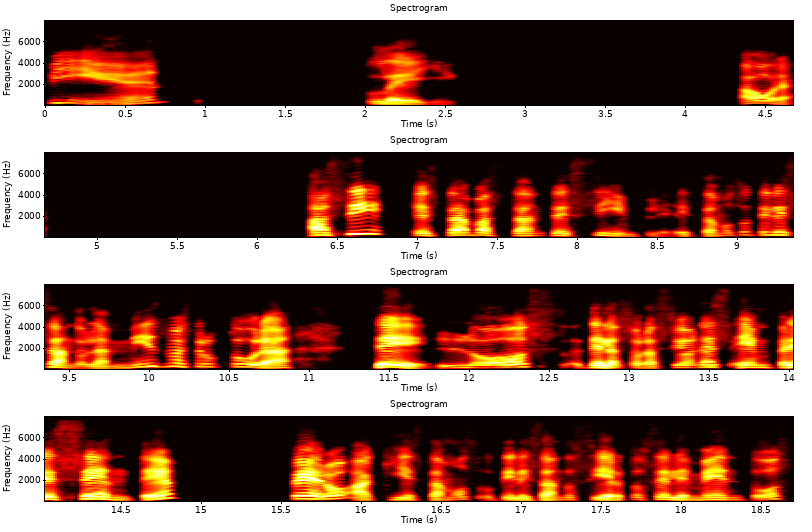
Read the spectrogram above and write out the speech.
been playing. Ahora, así está bastante simple. Estamos utilizando la misma estructura de, los, de las oraciones en presente, pero aquí estamos utilizando ciertos elementos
